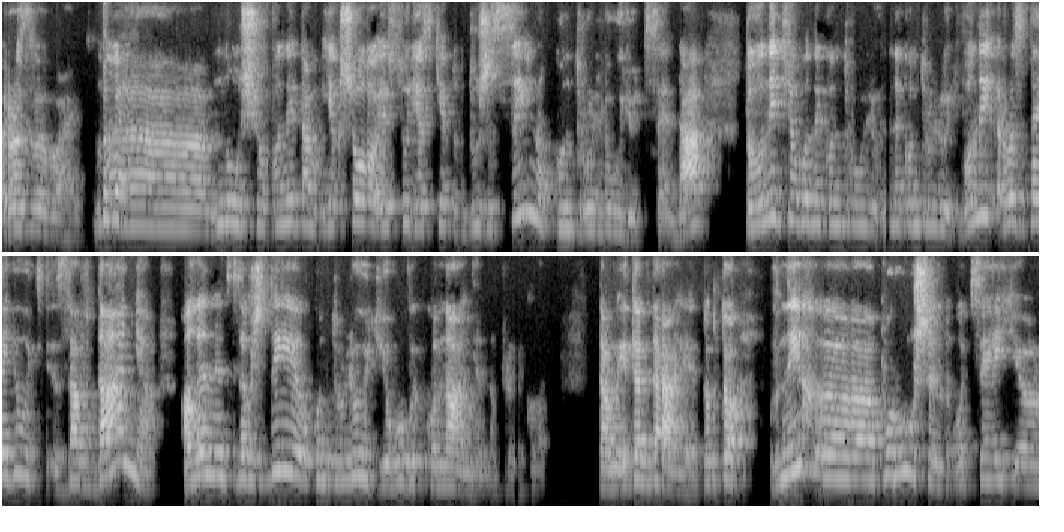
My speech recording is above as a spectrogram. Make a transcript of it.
розвивають. Ну, е, ну, що вони там, якщо е, Сур'я з Кету дуже сильно контролюють це, да, то вони цього не, контролю, не контролюють. Вони роздають завдання, але не завжди контролюють його виконання, наприклад. Там, і так далі. Тобто в них е, порушен оцей е,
